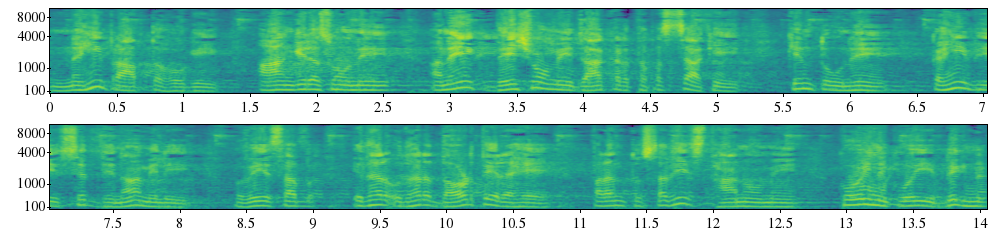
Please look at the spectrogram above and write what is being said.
नहीं प्राप्त होगी। आंगिरसों ने अनेक देशों में जाकर तपस्या की, किंतु उन्हें कहीं भी सिद्धि न मिली। वे सब इधर-उधर दौड़ते रहे, परंतु सभी स्थानों में कोई न कोई विघ्न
